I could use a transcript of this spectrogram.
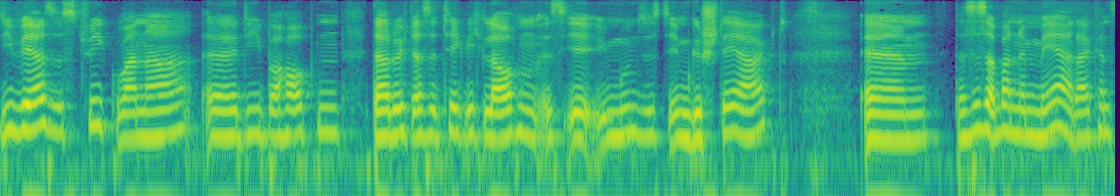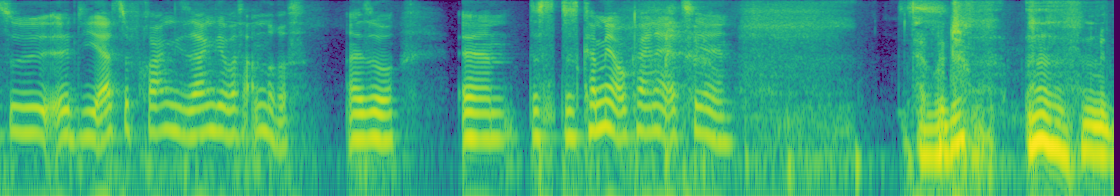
diverse Streakrunner, äh, die behaupten, dadurch, dass sie täglich laufen, ist ihr Immunsystem gestärkt. Ähm, das ist aber eine Mehr. Da kannst du äh, die Ärzte fragen, die sagen dir was anderes. Also, ähm, das, das kann mir auch keiner erzählen. Ja, gut. mit,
